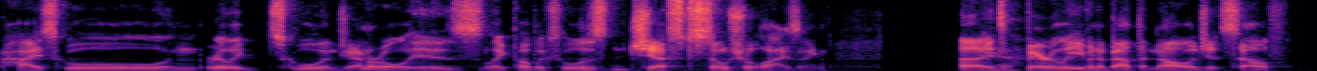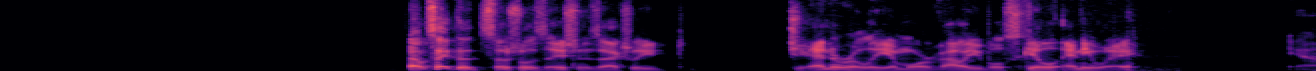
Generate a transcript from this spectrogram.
high school and really school in general is like public school is just socializing. Uh, it's Yeah. barely even about the knowledge itself. I would say that socialization is actually generally a more valuable skill anyway. Yeah.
